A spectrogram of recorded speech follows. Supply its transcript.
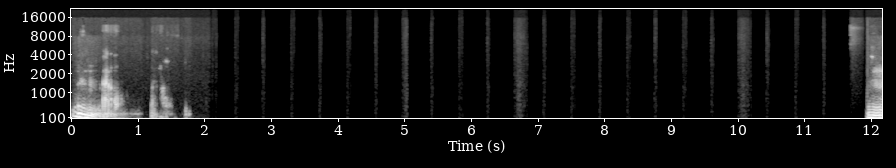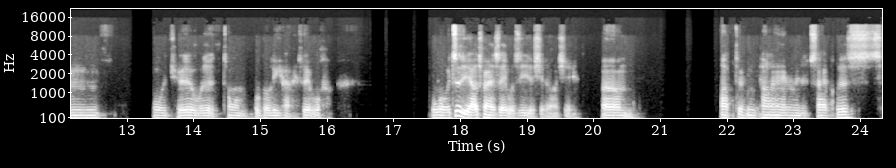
嗯，好，嗯，我觉得我的中文不够厉害，所以我。我自己也要 translate 我自己的写东西。嗯、um,，oftentimes cyclists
